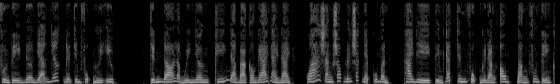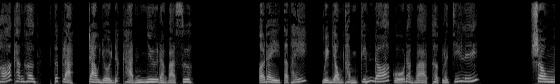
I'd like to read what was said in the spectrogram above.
phương tiện đơn giản nhất để chinh phục người yêu. Chính đó là nguyên nhân khiến đàn bà con gái ngày nay quá săn sóc đến sắc đẹp của mình, thay vì tìm cách chinh phục người đàn ông bằng phương tiện khó khăn hơn, tức là trao dồi đức hạnh như đàn bà xưa. Ở đây ta thấy nguyện vọng thầm kín đó của đàn bà thật là chí lý. Song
